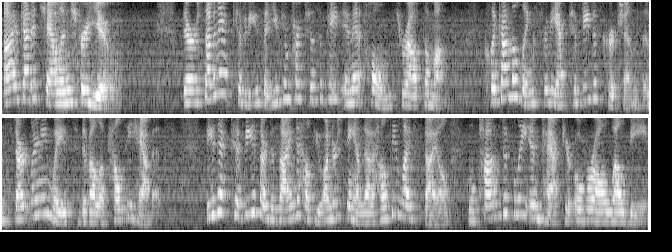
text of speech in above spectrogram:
I've got a challenge for you. There are seven activities that you can participate in at home throughout the month. Click on the links for the activity descriptions and start learning ways to develop healthy habits. These activities are designed to help you understand that a healthy lifestyle will positively impact your overall well-being.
